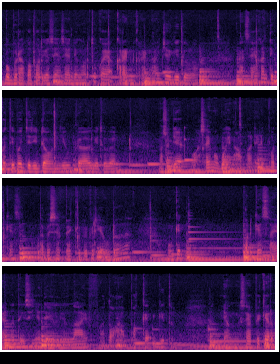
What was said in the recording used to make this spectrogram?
beberapa podcast yang saya dengar tuh kayak keren-keren aja gitu loh. Nah saya kan tiba-tiba jadi down juga gitu kan. Maksudnya wah saya mau bawain apa nih di podcast? Tapi saya pikir-pikir ya udahlah mungkin podcast saya nanti isinya daily life atau apa kayak gitu. Yang saya pikir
